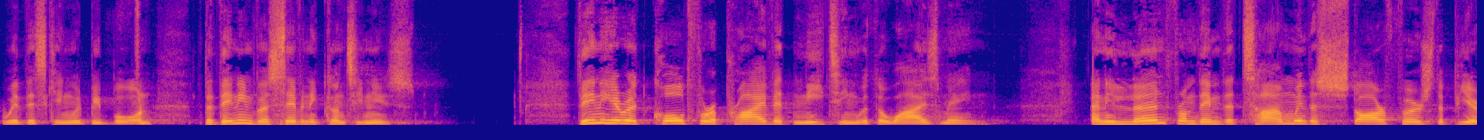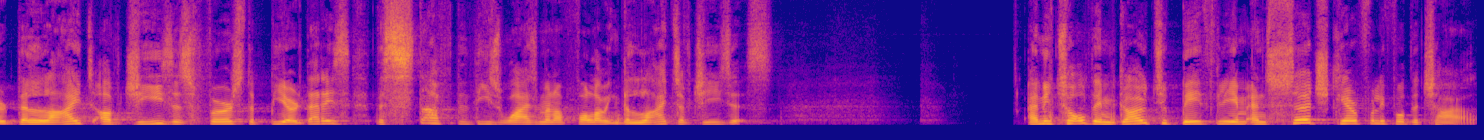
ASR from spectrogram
where this king would be born. But then in verse 7 it continues. Then Herod called for a private meeting with the wise men. And he learned from them the time when the star first appeared, the light of Jesus first appeared. That is the stuff that these wise men are following, the light of Jesus. And he told them, Go to Bethlehem and search carefully for the child.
